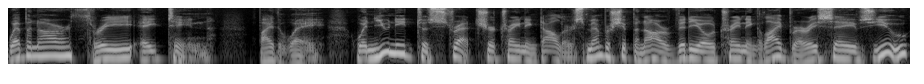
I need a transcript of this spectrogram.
Webinar 318. By the way, when you need to stretch your training dollars, membership in our video training library saves you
